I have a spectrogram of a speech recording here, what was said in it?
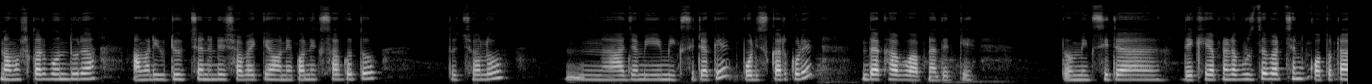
নমস্কার বন্ধুরা, আমার ইউটিউব চ্যানেলে সবাইকে অনেক অনেক স্বাগত। তো চলো আজ আমি এই মিক্সিটাকে পরিষ্কার করে দেখাবো আপনাদেরকে। তো মিক্সিটা দেখে আপনারা বুঝতে পারছেন কতটা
